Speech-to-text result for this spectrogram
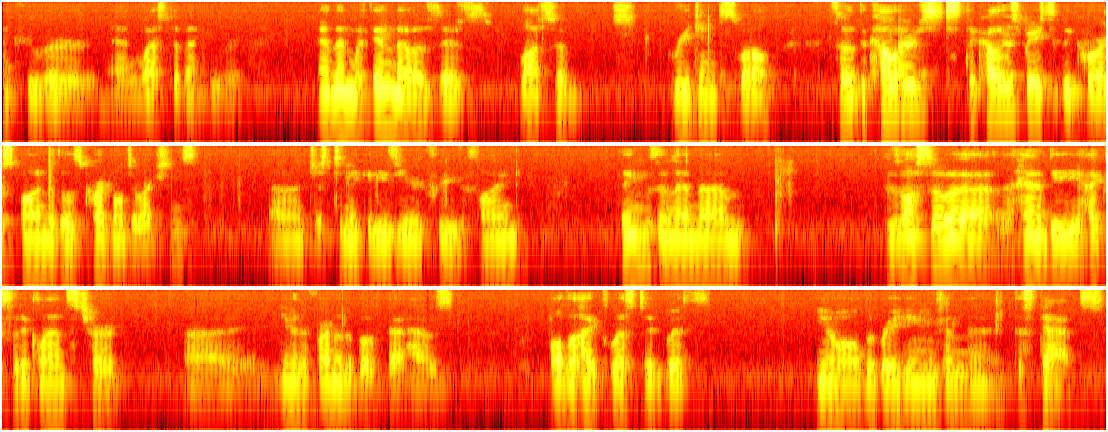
Vancouver, and west of Vancouver and then within those there's lots of regions as well. So the colors the colors basically correspond to those cardinal directions, uh, just to make it easier for you to find things. And then um, there's also a handy hikes at a glance chart uh, near the front of the book that has all the hikes listed with you know all the ratings and the, the stats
